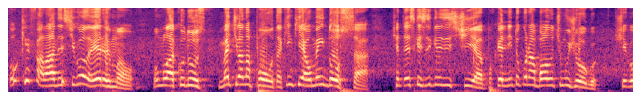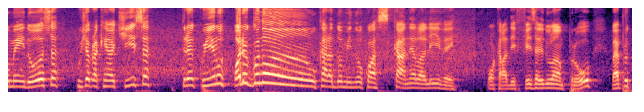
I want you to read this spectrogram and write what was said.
O que falar deste goleiro, irmão? Vamos lá, Kudus. Mete lá na ponta. Quem que é? O Mendonça. Tinha até esquecido que ele existia, porque ele nem tocou na bola no último jogo. Chega o Mendonça, puxa pra quem atiça, tranquilo. Olha o gol, não! O cara dominou com as canelas ali, velho. Pô, aquela defesa ali do Lampro vai pro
